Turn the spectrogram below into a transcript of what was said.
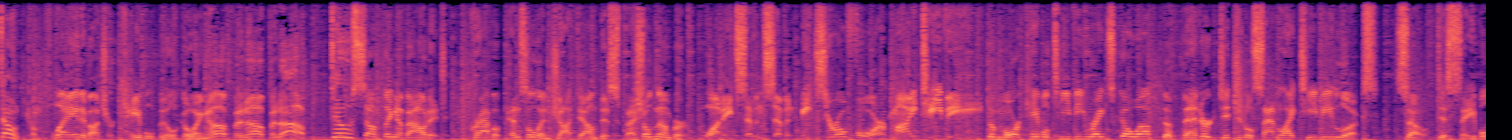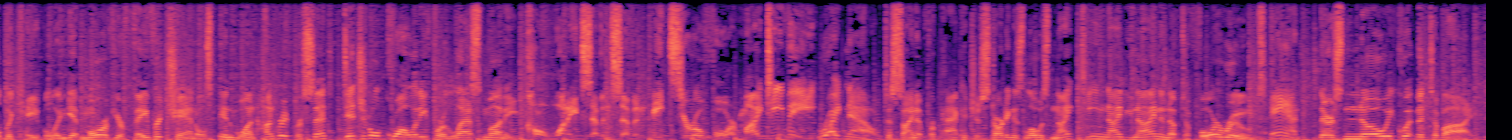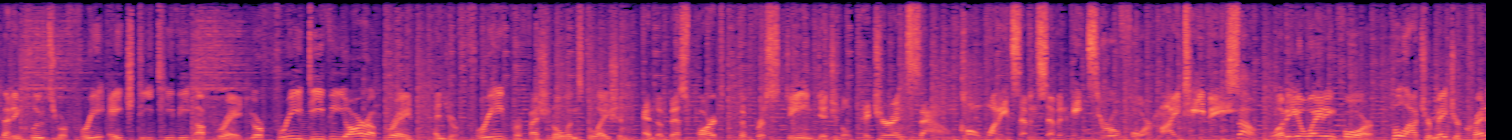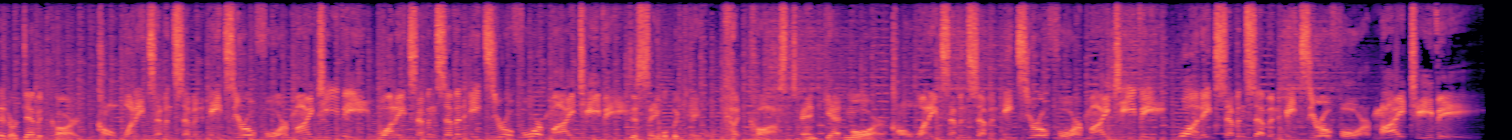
Don't complain about your cable bill going up and up and up. Do something about it. Grab a pencil and jot down this special number 1 877 804 MyTV. The more cable TV rates go up, the better digital satellite TV looks. So, disable the cable and get more of your favorite channels in 100% digital quality for less money. Call 1 877 804 MyTV right now to sign up for packages starting as low as $19.99 and up to four rooms. And there's no equipment to buy. That includes your free HD TV upgrade, your free DVR upgrade, and your free professional installation. And the best part, the pristine digital picture and sound. Call 1 877 804 MyTV. So, what are you waiting for? Pull out your major credit or debit card. Call 1 877 804 MyTV. 1 877 804 MyTV. Disable the cable, cut costs, and get more. Call 1 877 804 MyTV. 1 877 804 MyTV.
